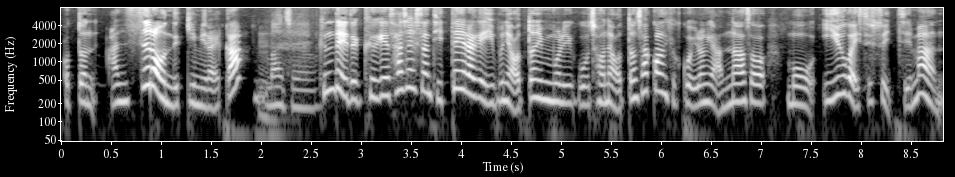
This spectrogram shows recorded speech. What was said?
어떤 안쓰러운 느낌이랄까? 음. 맞아요. 근데 이제 그게 사실상 디테일하게 이분이 어떤 인물이고 전에 어떤 사건을 겪고 이런 게 안 나와서 뭐 이유가 있을 수 있지만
